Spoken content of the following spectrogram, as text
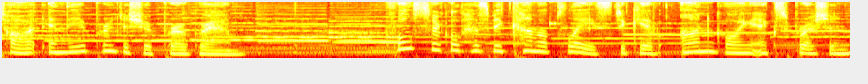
taught in the apprenticeship program. Full Circle has become a place to give ongoing expression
